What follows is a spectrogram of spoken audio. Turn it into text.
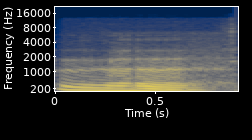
嗯。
